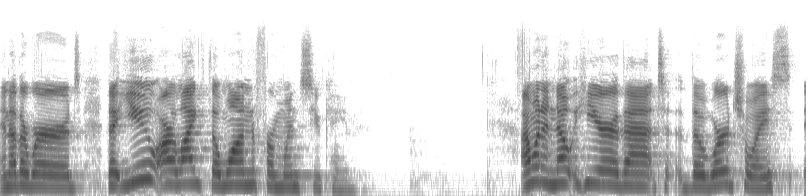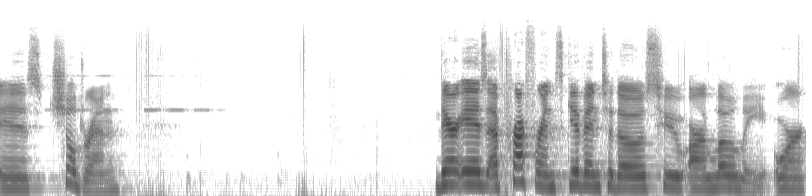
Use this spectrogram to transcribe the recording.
In other words, that you are like the one from whence you came. I want to note here that the word choice is children. There is a preference given to those who are lowly or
